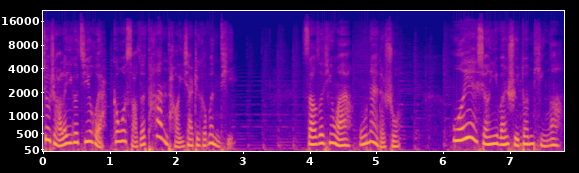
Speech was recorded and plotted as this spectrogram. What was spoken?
就找了一个机会啊，跟我嫂子探讨一下这个问题。嫂子听完啊，无奈地说：“我也想一碗水端平啊。”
